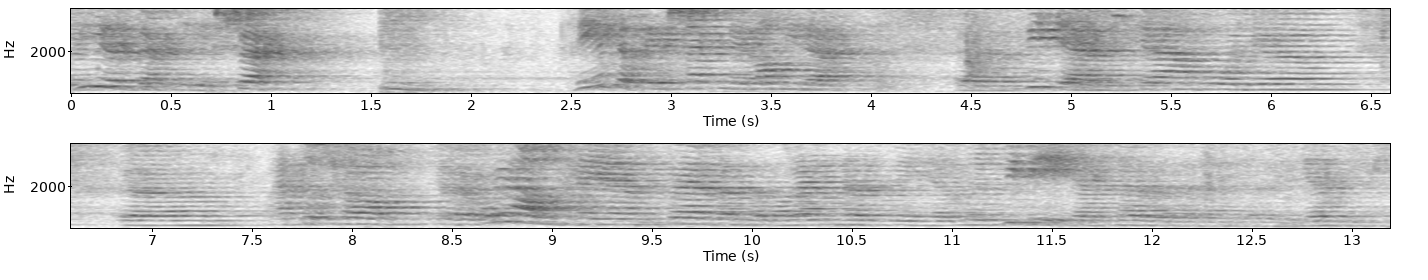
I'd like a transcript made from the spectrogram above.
Hirdetések. Hirdetéseknél, amire figyelni kell, hogy hát hogyha olyan helyen szervezed a rendezvényet, vagy vidéken szervezed a rendezvényt, kezdjük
